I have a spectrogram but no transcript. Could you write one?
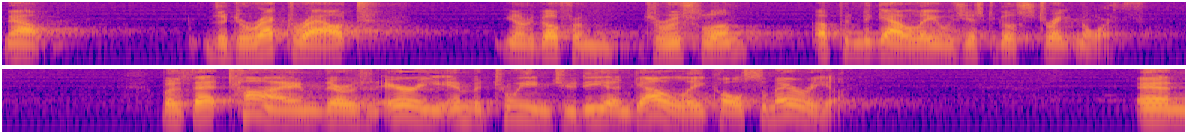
Now, the direct route, you know, to go from Jerusalem up into Galilee was just to go straight north. But at that time, there was an area in between Judea and Galilee called Samaria. And,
